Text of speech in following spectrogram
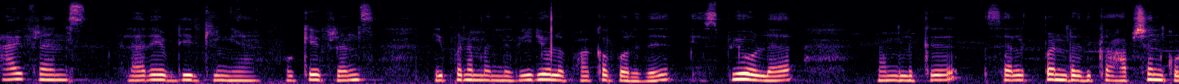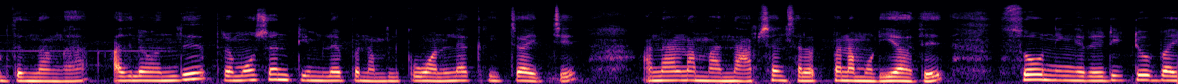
ஹாய் ஃப்ரெண்ட்ஸ் எல்லோரும் எப்படி இருக்கீங்க? ஓகே ஃப்ரெண்ட்ஸ் இப்போ நம்ம இந்த வீடியோவில் பார்க்க போகிறது எஸ்பிஓவில் நம்மளுக்கு செலக்ட் பண்ணுறதுக்கு ஆப்ஷன் கொடுத்துருந்தாங்க. அதில் வந்து ப்ரமோஷன் டீமில் இப்போ நம்மளுக்கு ஒன் லேக் ரீச் ஆயிடுச்சு. அதனால் நம்ம அந்த ஆப்ஷன் செலக்ட் பண்ண முடியாது. ஸோ நீங்கள் ready to buy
